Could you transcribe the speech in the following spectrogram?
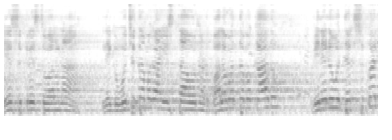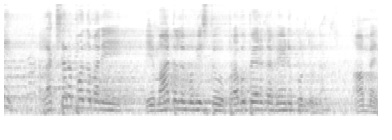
యేసుక్రీస్తు వలన నీకు ఉచితముగా ఇస్తా ఉన్నాడు. బలవంతము కాదు. విని నువ్వు తెలుసుకొని రక్షణ పొందమని ఈ మాటలు ముగిస్తూ ప్రభు పేరిట వేడుకుంటున్నాను. ఆమె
